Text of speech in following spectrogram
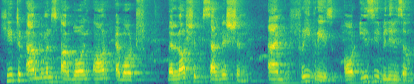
heated arguments are going on about the Lordship salvation and free grace or easy believism,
